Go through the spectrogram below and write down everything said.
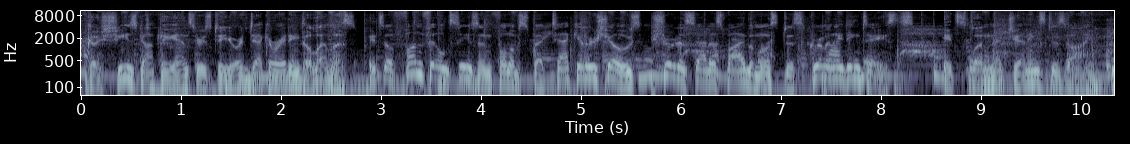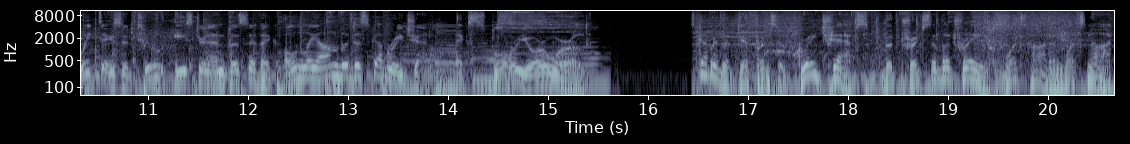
because she's got the answers to your decorating dilemmas. It's a fun-filled season full of spectacular shows sure to satisfy the most discriminating tastes. It's Lynette Jennings Design. Weekdays at 2 Eastern and Pacific, only on the Discovery Channel. Explore your world. Discover the difference of great chefs, the tricks of the trade, what's hot and what's not,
